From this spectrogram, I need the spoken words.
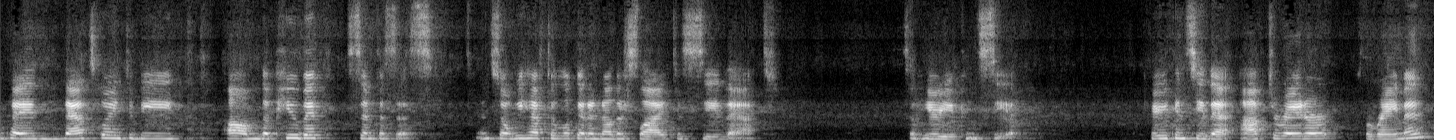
Okay, that's going to be um, the pubic symphysis. And so we have to look at another slide to see that. So here you can see it. Here you can see that obturator foramen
